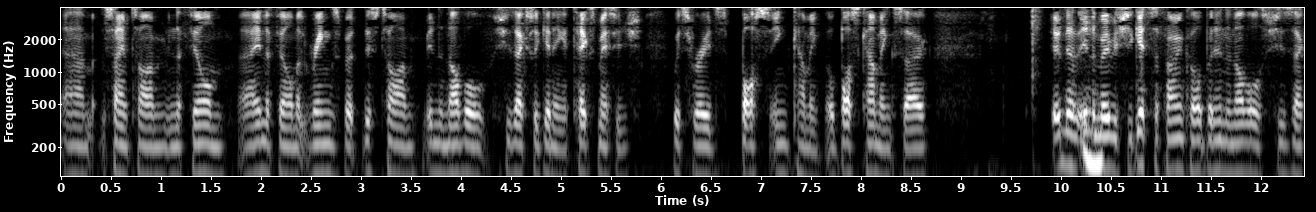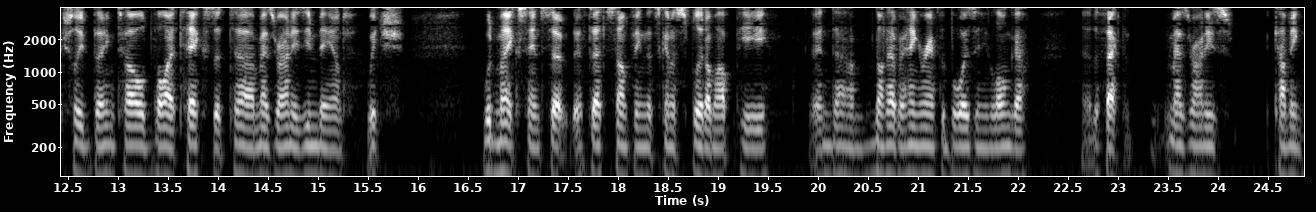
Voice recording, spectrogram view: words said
Um, at the same time, in the film, uh, in the film it rings, but this time in the novel, she's actually getting a text message which reads "boss incoming" or "boss coming." So in the, in the movie, she gets a phone call, but in the novel, she's actually being told via text that uh, Masrani's inbound, which would make sense that if that's something that's going to split them up here and um, not have a hang around for the boys any longer. Uh, the fact that Masrani's coming.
